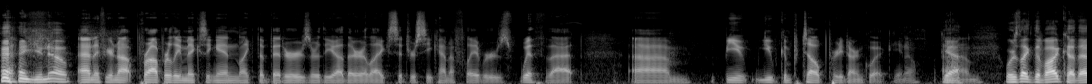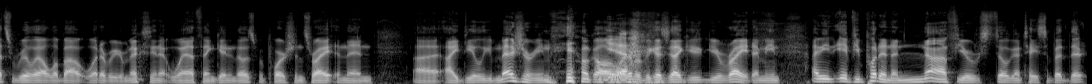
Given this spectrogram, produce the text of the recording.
you know And if you're not properly mixing in like the bitters or the other like citrusy kind of flavors with that, um, you you can tell pretty darn quick, you know. Yeah. Um, Whereas like the vodka, that's really all about whatever you're mixing it with and getting those proportions right, and then uh, ideally measuring the alcohol, or Yeah. whatever. Because like you, you're right. I mean, I mean, if you put in enough, you're still going to taste it. But there,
